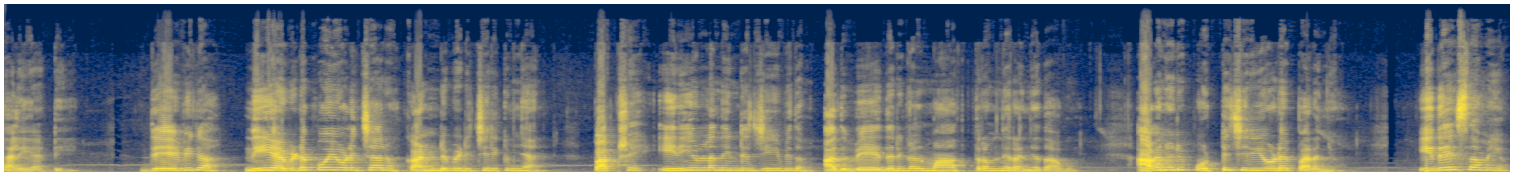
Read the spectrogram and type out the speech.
തലയാട്ടി. ദേവിക നീ എവിടെ പോയി ഒളിച്ചാലും കണ്ടുപിടിച്ചിരിക്കും ഞാൻ. പക്ഷേ ഇനിയുള്ള നിന്റെ ജീവിതം അത് വേദനകൾ മാത്രം നിറഞ്ഞതാവും. അവനൊരു പൊട്ടിച്ചിരിയോടെ പറഞ്ഞു ഇതേ സമയം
